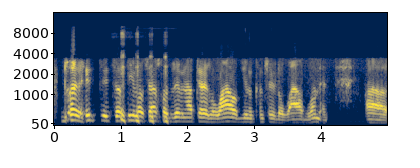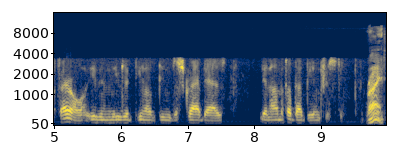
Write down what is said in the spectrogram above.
but it, it's a female Sasquatch living out there as a wild, you know, considered a wild woman, uh, feral, even even you know being described as, you know, I thought that'd be interesting. Right.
